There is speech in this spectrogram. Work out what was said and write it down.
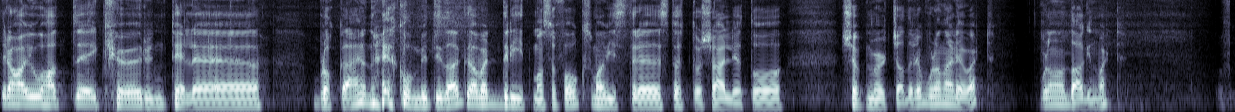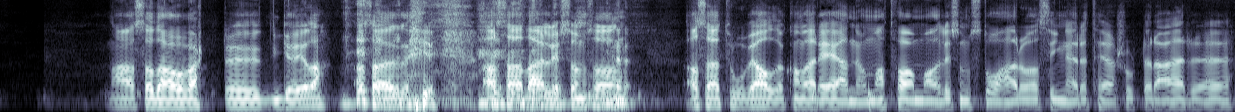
Dere har jo hatt eh, kø rundt hele blokka her når jeg kom ut i dag. Det har vært dritmasse folk som har vist dere støtte og kjærlighet og kjøpt merch av dere. Hvordan har det vært? Hvordan har dagen vært? Nei, altså, det har jo vært uh, gøy, da. Altså, altså, det er liksom sånn Altså, jeg tror vi alle kan være enige om at faen meg liksom stå her og signere T-skjorter er eh,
